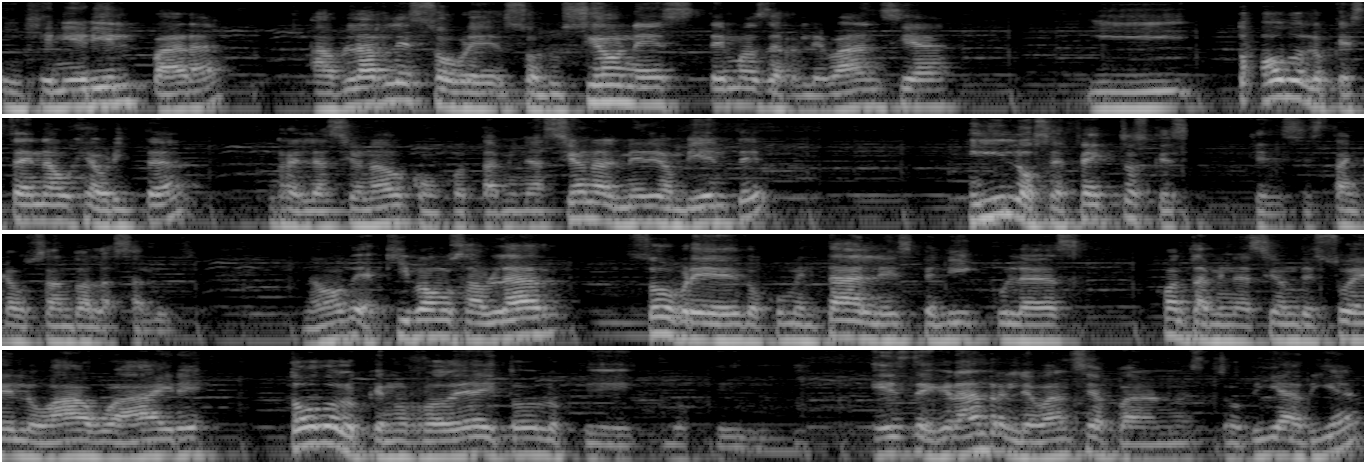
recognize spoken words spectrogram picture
ingenieril para hablarles sobre soluciones, temas de relevancia y todo lo que está en auge ahorita relacionado con contaminación al medio ambiente y los efectos que, se están causando a la salud. ¿no? De aquí vamos a hablar sobre documentales, películas, contaminación de suelo, agua, aire, todo lo que nos rodea y todo lo que es de gran relevancia para nuestro día a día,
